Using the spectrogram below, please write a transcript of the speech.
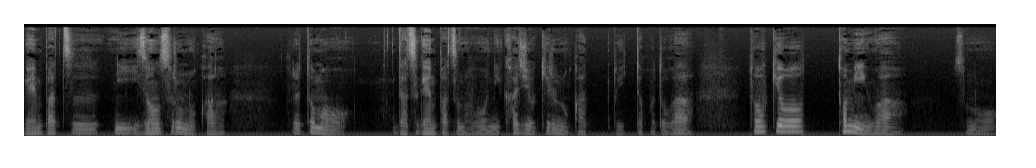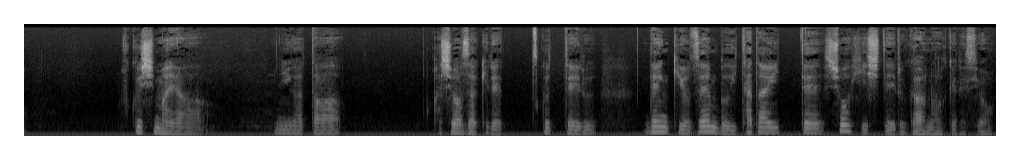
原発に依存するのかそれとも脱原発の方に舵を切るのかといったことが東京都民はその福島や新潟柏崎で作っている電気を全部いただいて消費している側なわけですよ。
